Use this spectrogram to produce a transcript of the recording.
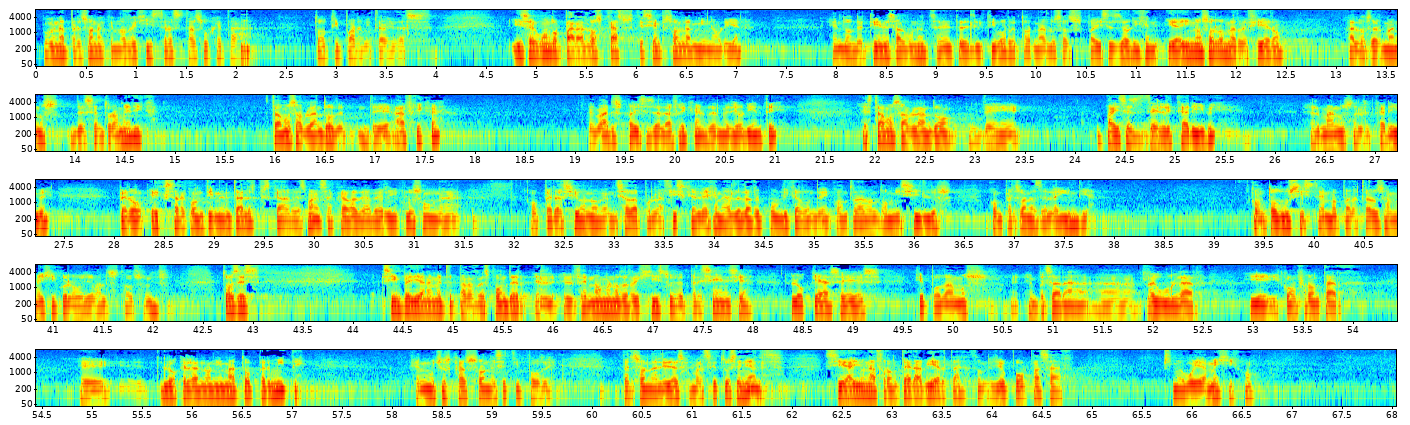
Porque una persona que no registra está sujeta a todo tipo de arbitrariedades. Y segundo, para los casos que siempre son la minoría, en donde tienes algún antecedente delictivo, retornarlos a sus países de origen. Y ahí no solo me refiero a los hermanos de Centroamérica. Estamos hablando de, de África, de varios países del África, del Medio Oriente. Estamos hablando de países del Caribe, hermanos del Caribe pero extracontinentales, pues cada vez más. Acaba de haber incluso una operación organizada por la Fiscalía General de la República donde encontraron domicilios con personas de la India, con todo un sistema para traerlos a México y luego llevarlos a Estados Unidos. Entonces, simple y llanamente para responder, el, fenómeno de registro y de presencia lo que hace es que podamos empezar a, regular y confrontar eh, lo que el anonimato permite en muchos casos son ese tipo de personalidades como las que tú señalas. Si hay una frontera abierta donde yo puedo pasar, pues me voy a México.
